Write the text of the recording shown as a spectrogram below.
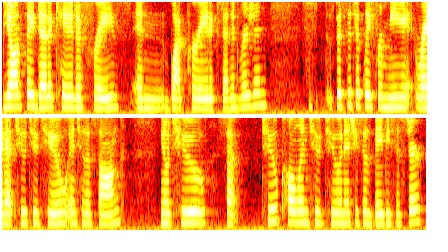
Beyonce dedicated a phrase in Black Parade extended version so specifically for me right at 222 into the song. You know, 2 so, 2 colon 22 and it she says baby sister.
